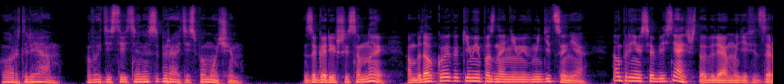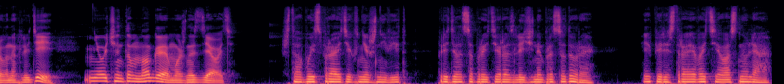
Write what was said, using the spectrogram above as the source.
«Лорд Лиам, вы действительно собираетесь помочь им?» Загоревший со мной обладал кое-какими познаниями в медицине. Он принялся объяснять, что для модифицированных людей не очень-то многое можно сделать. Чтобы исправить их внешний вид, придется пройти различные процедуры и перестраивать тело с нуля.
